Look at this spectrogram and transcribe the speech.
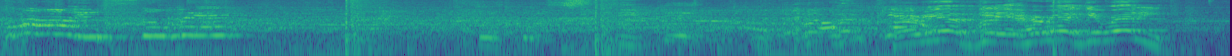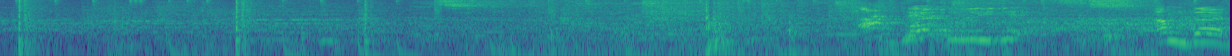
Come on, you stupid. Hurry up, get hurry up, get ready. I definitely hit. I'm done.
